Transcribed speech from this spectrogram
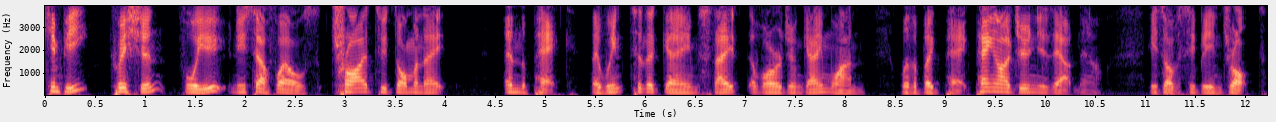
Kimpy, question for you. New South Wales tried to dominate in the pack. They went to the game, State of Origin game one, with a big pack. Pangai Jr.'s out now. He's obviously been dropped.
